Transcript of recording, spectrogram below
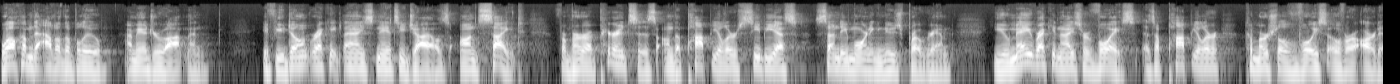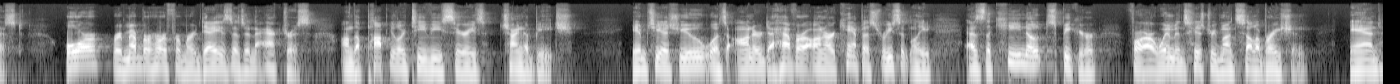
Welcome to Out of the Blue. I'm Andrew Oppmann. If you don't recognize Nancy Giles on sight from her appearances on the popular CBS Sunday morning news program, you may recognize her voice as a popular commercial voiceover artist, or remember her from her days as an actress on the popular TV series China Beach. MTSU was honored to have her on our campus recently as the keynote speaker for our Women's History Month celebration, and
